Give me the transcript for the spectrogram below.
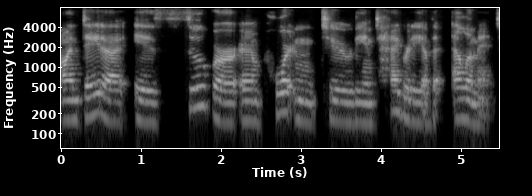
on data is super important to the integrity of the element.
